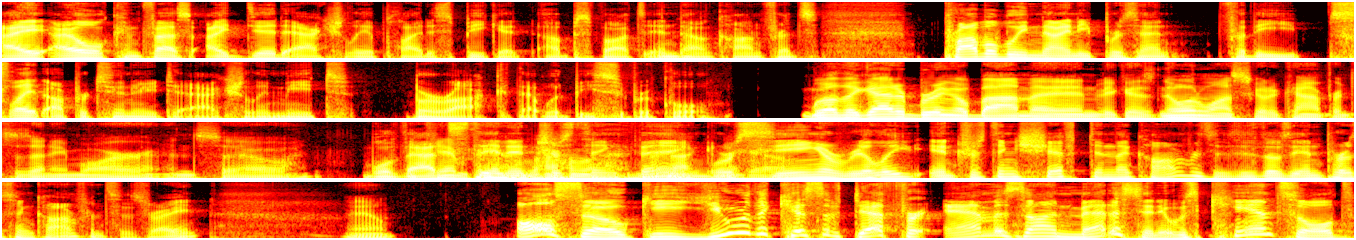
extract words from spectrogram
I I will confess I did actually apply to speak at HubSpot's inbound conference. Probably ninety percent for the slight opportunity to actually meet Barack. That would be super cool. Well, they got to bring Obama in because no one wants to go to conferences anymore. And so, Well, that's an Obama. interesting thing. We're go. seeing a really interesting shift in the conferences. Is those in-person conferences, right? yeah. Also, Gyi, you were the kiss of death for Amazon Medicine. It was canceled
